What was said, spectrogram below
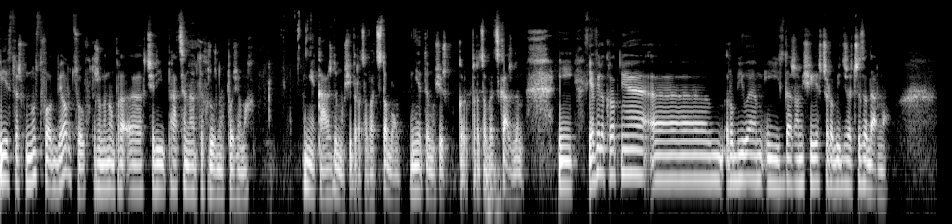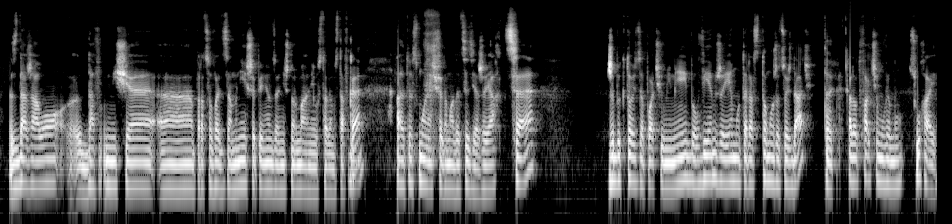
i jest też mnóstwo odbiorców, którzy będą pra- e, chcieli pracy na tych różnych poziomach. Nie każdy musi pracować z tobą, nie ty musisz pracować z każdym. I ja wielokrotnie e, robiłem i zdarza mi się jeszcze robić rzeczy za darmo. Zdarzało e, da mi się e, pracować za mniejsze pieniądze niż normalnie ustawiam stawkę, ale to jest moja świadoma decyzja, że ja chcę, żeby ktoś zapłacił mi mniej, bo wiem, że jemu teraz to może coś dać, Tak. ale otwarcie mówię mu: Słuchaj,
